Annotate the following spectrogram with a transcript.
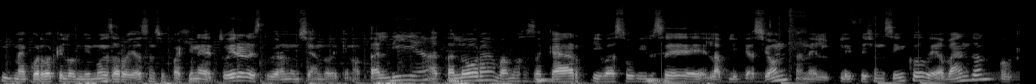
me acuerdo que los mismos desarrolladores en su página de Twitter estuvieron anunciando de que no tal día, a tal hora, vamos a sacar y va a subirse la aplicación en el PlayStation 5 de Abandon. Ok.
